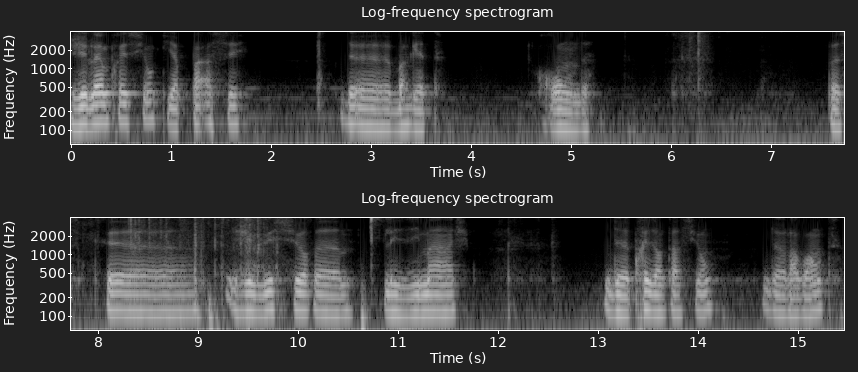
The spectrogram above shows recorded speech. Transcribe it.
j'ai l'impression qu'il n'y a pas assez de baguettes rondes. Parce que j'ai vu sur euh, les images de présentation de la vente,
